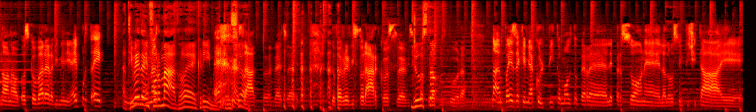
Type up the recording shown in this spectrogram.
No, no, Escobar era di Medina. E, pur- e Ah, ti vedo è una- informato, eh, Crime. Eh, esatto, beh, certo. Dopo aver visto Narcos, eh, mi sono Giusto. la cultura. No, è un paese che mi ha colpito molto per eh, le persone, la loro semplicità e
